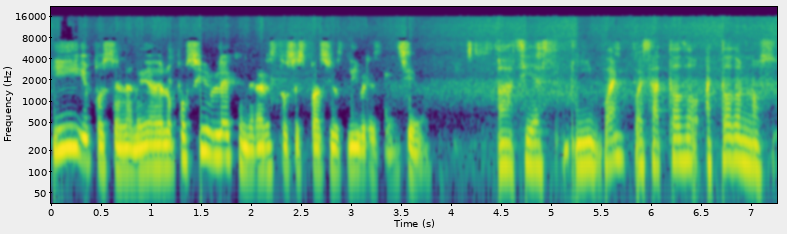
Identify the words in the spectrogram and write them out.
y pues en la medida de lo posible generar estos espacios libres de ansiedad. Así es. Y bueno, pues a todo, a todo nos,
